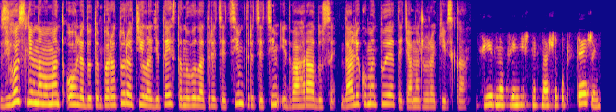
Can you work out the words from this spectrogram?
З його слів, на момент огляду температура тіла дітей становила 37-37,2 градуси. Далі коментує Тетяна Жураківська. Згідно клінічних наших обстежень,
